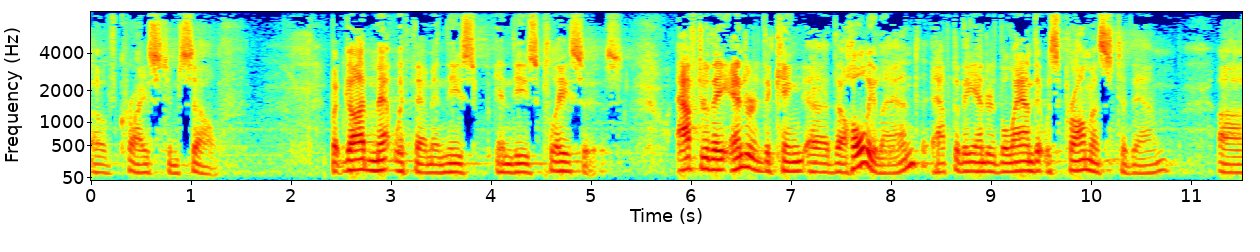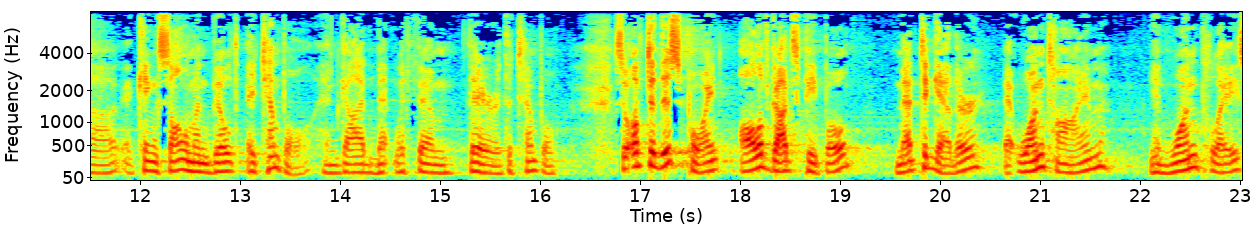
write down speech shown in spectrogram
of Christ himself. But God met with them in these, in these places. After they entered the, king, uh, the Holy Land, after they entered the land that was promised to them, uh, King Solomon built a temple, and God met with them there at the temple. So, up to this point, all of God's people met together at one time, in one place,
